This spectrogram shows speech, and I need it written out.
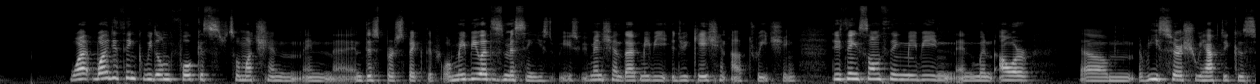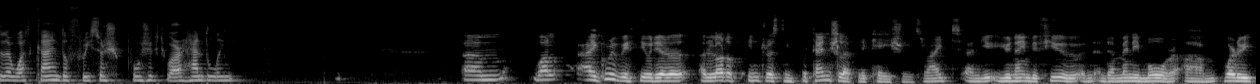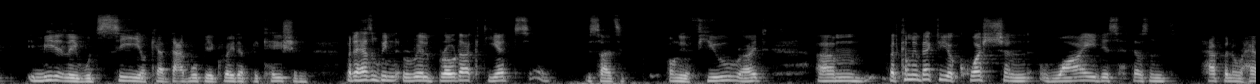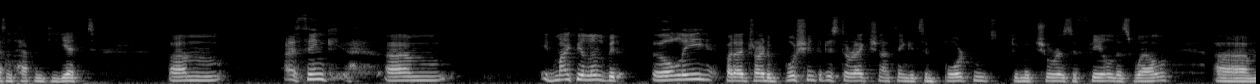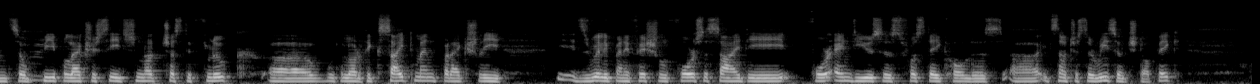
why, why do you think we don't focus so much in in, uh, in this perspective, or maybe what is missing? You, you, mentioned that maybe education outreaching. Do you think something maybe in, when our um, research we have to consider what kind of research project we are handling? Um, well, I agree with you. There are a lot of interesting potential applications, right? And you, you named a few, and, and there are many more um, where we immediately would see, okay, that would be a great application. But it hasn't been a real product yet, besides only a few, right? Um, but coming back to your question, why this doesn't happen or hasn't happened yet, um, I think um, it might be a little bit early, but I try to push into this direction. I think it's important to mature as a field as well. Um, so mm-hmm. people actually see it's not just a fluke uh, with a lot of excitement, but actually it's really beneficial for society, for end users, for stakeholders. Uh, it's not just a research topic.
